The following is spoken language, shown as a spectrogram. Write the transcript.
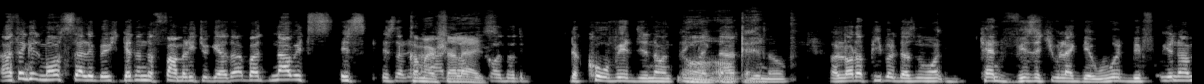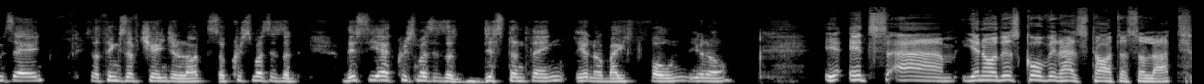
I think it's more celebration, getting the family together. But now it's it's it's a little hard now Commercialized. because of the, the COVID, you know, and things Oh, like that. okay. You know, a lot of people doesn't want can't visit you like they would before. You know what I'm saying? So things have changed a lot. So Christmas is a this year Christmas is a distant thing, you know, by phone. You know, It's um, you know, this COVID has taught us a lot,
